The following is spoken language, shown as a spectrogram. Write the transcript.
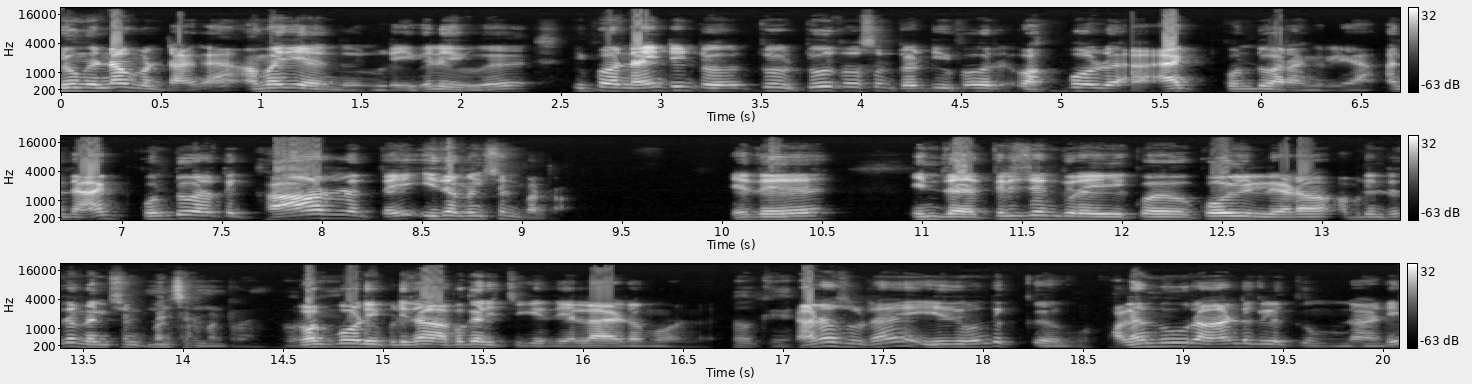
இவங்க என்ன பண்ணிட்டாங்க? அமைதியாக இருந்ததுடைய விளைவு இப்போ nineteen two two thousand twenty four Waqf Board act கொண்டு வராங்க இல்லையா? அந்த ஆக்ட் கொண்டு வரதுக்கு காரணத்தை இதை மென்ஷன் பண்ணுறோம் எது? இந்த திருச்செந்துறை கோயில் இடம் அப்படின்றத மென்ஷன் மென்ஷன் பண்றாங்க. வக்போர்டு இப்படிதான் அபகரிச்சுக்குது எல்லா இடமும் ஓகே நான் சொல்றேன் இது வந்து பல நூறு ஆண்டுகளுக்கு முன்னாடி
